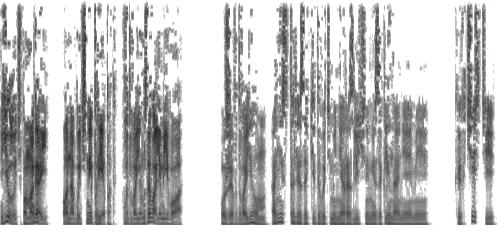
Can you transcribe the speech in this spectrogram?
«Юлыч, помогай! Он обычный препод, вдвоем завалим его!» Уже вдвоем они стали закидывать меня различными заклинаниями. К их чести,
